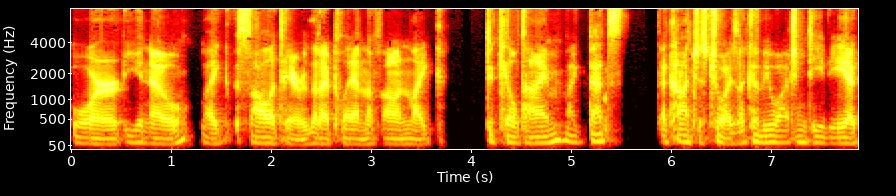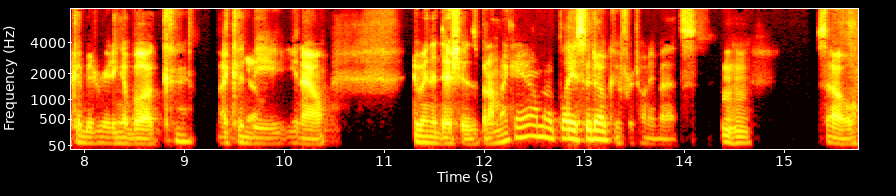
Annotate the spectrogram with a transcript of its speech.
or you know, like solitaire that I play on the phone, like to kill time. Like that's a conscious choice. I could be watching TV, I could be reading a book, I could Yeah. be, you know, doing the dishes, but I'm like, yeah, I'm going to play Sudoku for 20 minutes. Mhm. So,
